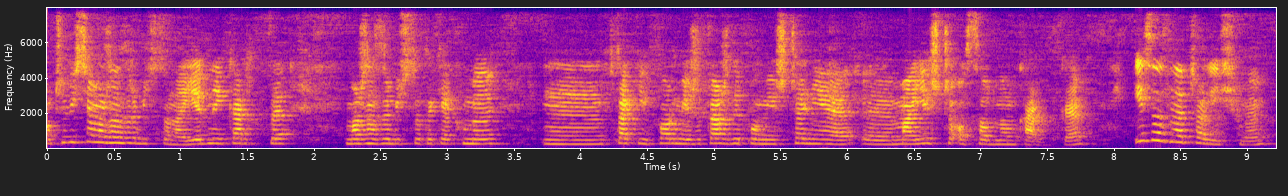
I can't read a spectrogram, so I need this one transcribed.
Oczywiście można zrobić to na jednej kartce, można zrobić to tak jak my, mm, w takiej formie, że każde pomieszczenie e, ma jeszcze osobną kartkę. I zaznaczaliśmy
